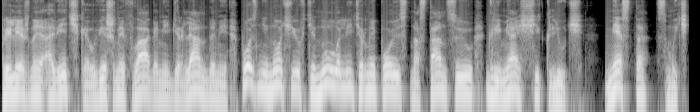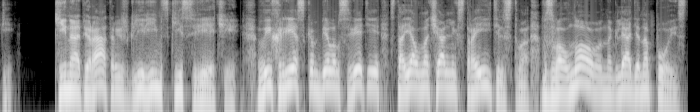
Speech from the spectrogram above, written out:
Прилежная овечка, увешанная флагами и гирляндами, поздней ночью втянула литерный поезд на станцию «Гремящий ключ». Место смычки. Кинооператоры жгли римские свечи. В их резком белом свете стоял начальник строительства, взволнованно глядя на поезд.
